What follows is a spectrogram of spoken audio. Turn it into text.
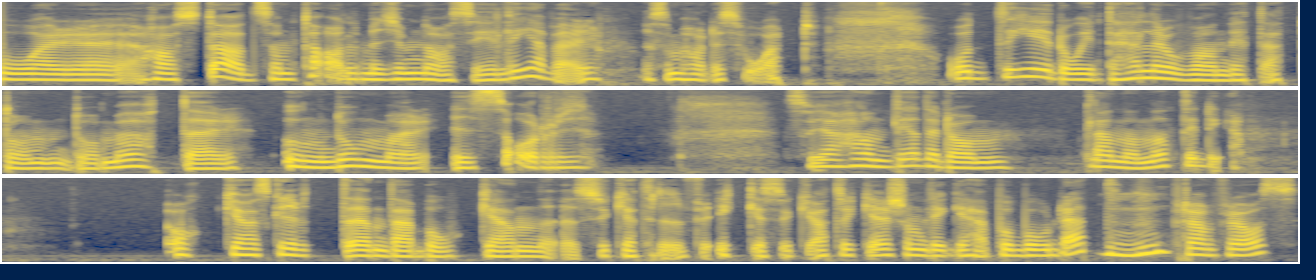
får eh, ha stödsamtal med gymnasieelever som har det svårt. Och det är då inte heller ovanligt att de då möter ungdomar i sorg. Så jag handleder dem bland annat i det. Och jag har skrivit den där boken Psykiatri för icke-psykiatriker som ligger här på bordet mm. framför oss.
